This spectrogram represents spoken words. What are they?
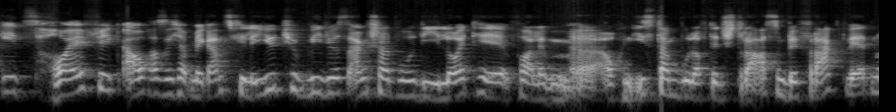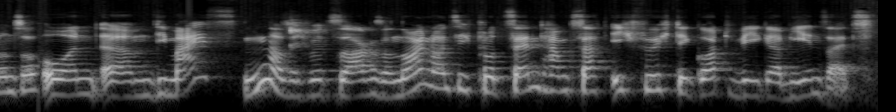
geht es häufig auch, also ich habe mir ganz viele YouTube-Videos angeschaut, wo die Leute vor allem äh, auch in Istanbul auf den Straßen befragt werden und so. Und ähm, die meisten, also ich würde sagen so 99 Prozent, haben gesagt, ich fürchte Gott wegen Jenseits.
